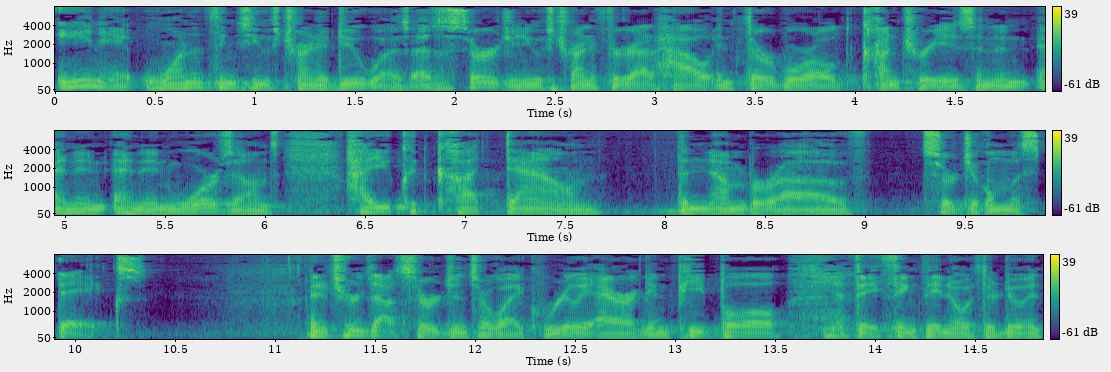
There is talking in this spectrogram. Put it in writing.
in it, one of the things he was trying to do was, as a surgeon, he was trying to figure out how in third world countries and in, and in, and in war zones, how you could cut down the number of surgical mistakes. And it turns out surgeons are like really arrogant people. They think they know what they're doing.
